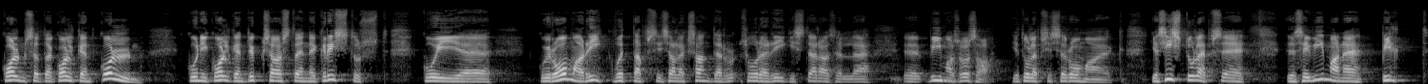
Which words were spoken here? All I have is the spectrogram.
kolmsada kolmkümmend kolm kuni kolmkümmend üks aasta enne Kristust, kui kui Rooma riik võtab siis Aleksander Suure riigist ära selle viimase osa ja tuleb siis see Rooma aeg. ja siis tuleb see, see viimane pilt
